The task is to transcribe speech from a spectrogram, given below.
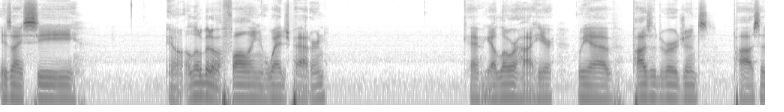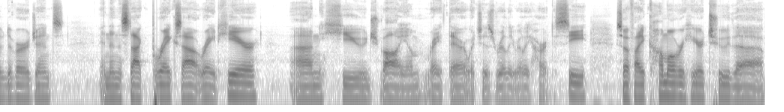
is i see you know a little bit of a falling wedge pattern. Okay we got lower high here. We have positive divergence positive divergence and then the stock breaks out right here on huge volume right there, which is really, really hard to see. So if I come over here to the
